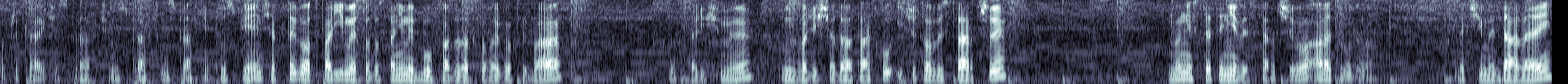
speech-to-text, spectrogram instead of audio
Poczekajcie, sprawdźmy, sprawdźmy, sprawdźmy. Plus 5. Jak tego odpalimy, to dostaniemy buffa dodatkowego chyba. Dostaliśmy. Plus 20 do ataku. I czy to wystarczy? No niestety nie wystarczyło, ale trudno. Lecimy dalej.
